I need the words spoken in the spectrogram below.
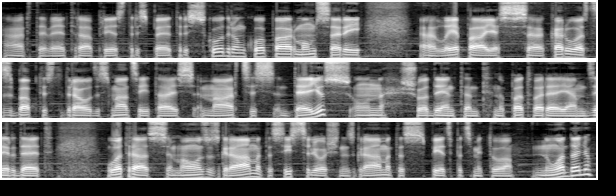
ar tevi ētrā priesteris Pēteris Skudru un kopā ar mums arī eh, Liepājas eh, karostas baptistu draudzes mācītājs Mārcis Dejus, un šodien tad nu pat varējām dzirdēt otrās mūzus grāmatas, izceļošanas grāmatas 15. nodaļu.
